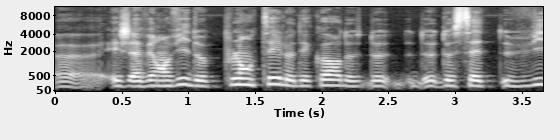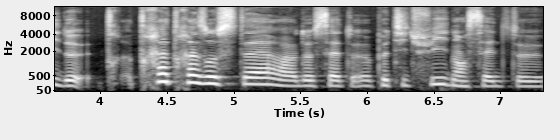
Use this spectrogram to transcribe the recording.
Euh, et j'avais envie de planter le décor de, de, cette vie de, très très austère de cette petite fille dans cette euh,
